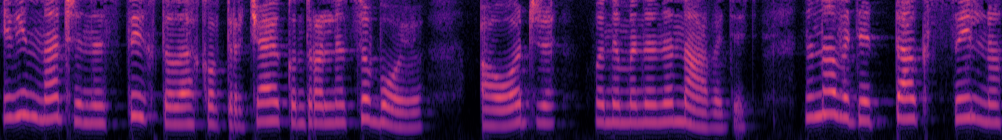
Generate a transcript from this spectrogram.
і він, наче не з тих, хто легко втрачає контроль над собою, а отже, вони мене ненавидять. Ненавидять так сильно,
